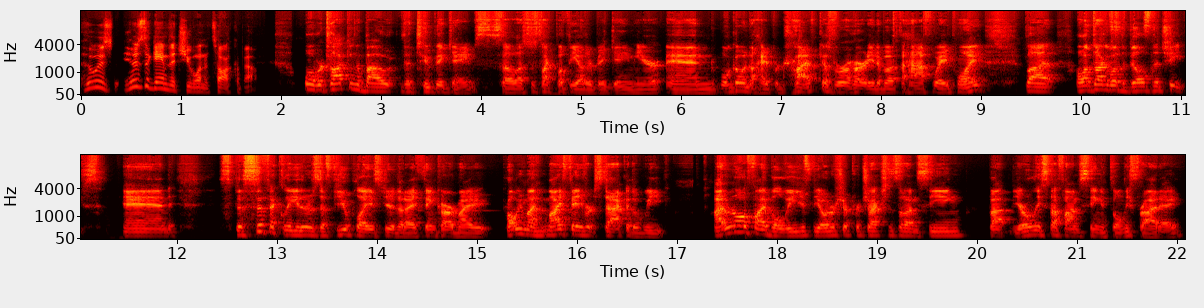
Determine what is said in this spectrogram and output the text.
who is who's the game that you want to talk about? Well, we're talking about the two big games. So let's just talk about the other big game here, and we'll go into hyperdrive because we're already at about the halfway point. But I want to talk about the Bills and the Chiefs, and specifically, there's a few plays here that I think are my probably my my favorite stack of the week. I don't know if I believe the ownership projections that I'm seeing, but the early stuff I'm seeing, it's only Friday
